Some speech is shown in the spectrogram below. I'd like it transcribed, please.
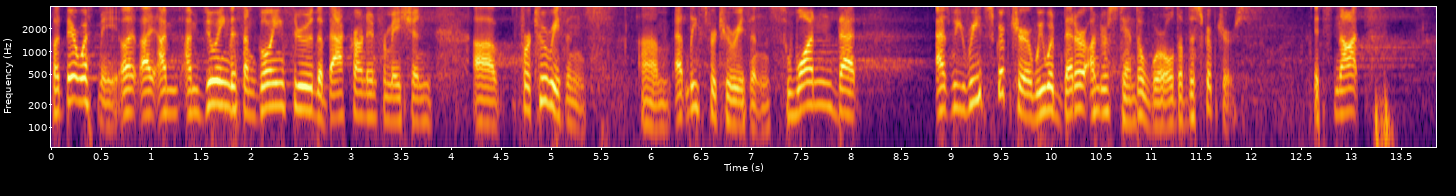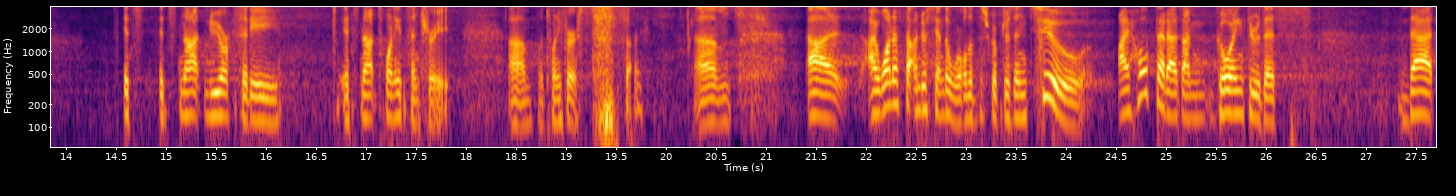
but bear with me. I, am doing this, I'm going through the background information uh, for two reasons, um, at least for two reasons. One, that as we read scripture, we would better understand the world of the scriptures. It's not, it's, it's not New York City. It's not 20th century, um, 21st, sorry. Um, uh, I want us to understand the world of the scriptures. And two, I hope that as I'm going through this, that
